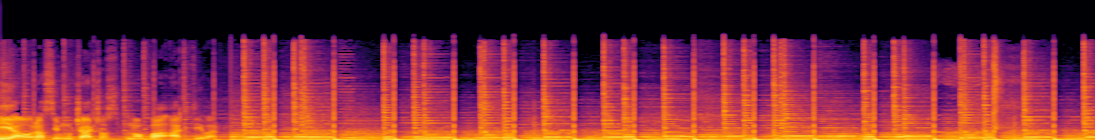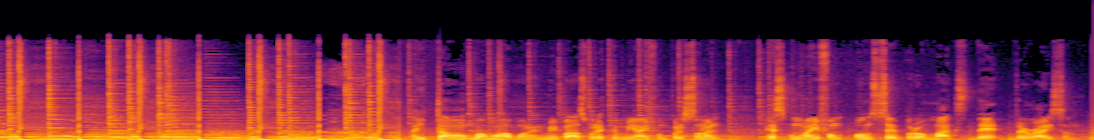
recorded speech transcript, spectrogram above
y ahora sí muchachos, nos va a activar. Ahí estamos, vamos a poner mi password, este es mi iPhone personal, es un iPhone 11 Pro Max de Verizon.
